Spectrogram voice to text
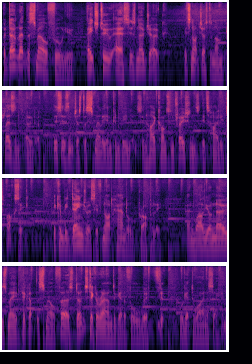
But don't let the smell fool you. H2S is no joke. It's not just an unpleasant odor. This isn't just a smelly inconvenience. In high concentrations, it's highly toxic. It can be dangerous if not handled properly. And while your nose may pick up the smell first, don't stick around to get a full whiff. We'll get to why in a second.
